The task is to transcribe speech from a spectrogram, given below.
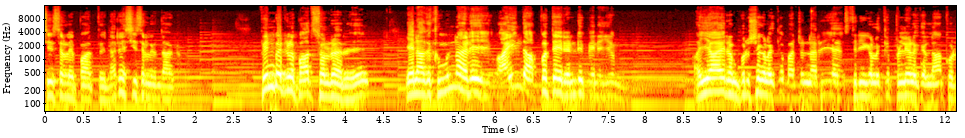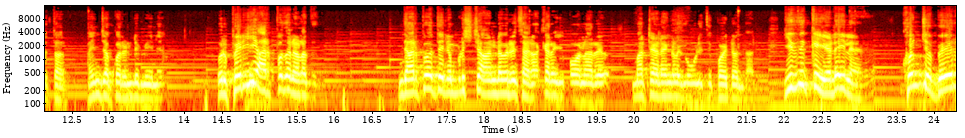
சீசர்களை பார்த்து நிறைய சீசர்கள் இருந்தாங்க. பின்பற்றின பார்த்து சொல்றாரு ஏன்னா அதுக்கு முன்னாடி ஐந்து அப்பத்தை ரெண்டு மீனையும் ஐயாயிரம் புருஷங்களுக்கு மற்றும் நிறைய ஸ்திரீகளுக்கு பிள்ளைகளுக்கு எல்லாம் கொடுத்தார். அஞ்சு அப்பம் ரெண்டு மீன். ஒரு பெரிய அற்புதம் நடந்தது. இந்த அற்புதத்தை முடிச்சுட்டு ஆண்டவர் சார் அக்கறைக்கு போனாரு. மற்ற இடங்களுக்கு ஊழித்து போயிட்டு வந்தார். இதுக்கு இடையில கொஞ்சம் பேர்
